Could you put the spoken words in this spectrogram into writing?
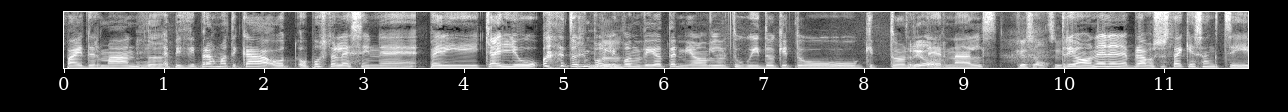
Spider-Man, Ναι. επειδή πραγματικά, όπως το λες, είναι περί κιαλιού των υπολείπων δύο ταινιών, δηλαδή του Widow και, του, και των Τριών. Eternals. Και σαν τσι. Τριών, ναι, ναι, ναι, μπράβο, σωστά και Shang-Chi.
